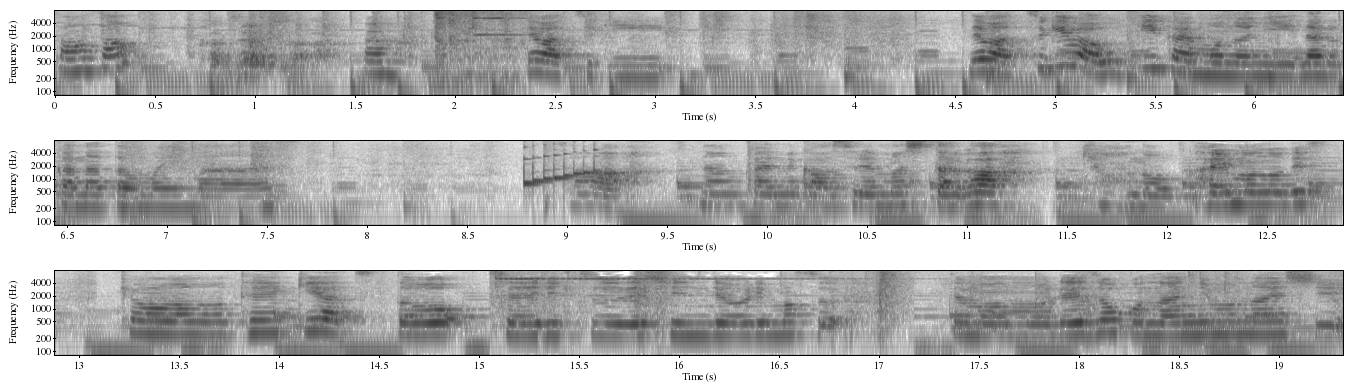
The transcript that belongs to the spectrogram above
炭酸？活躍したうん。では次。では次は大きい買い物になるかなと思います何回目か忘れましたが今日のお買い物です。今日はもう低気圧と生理痛で死んでおります。でももう冷蔵庫何にもないし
